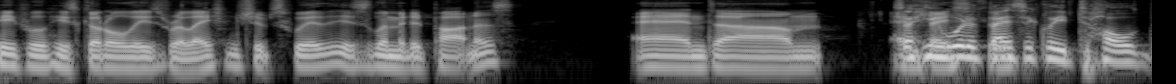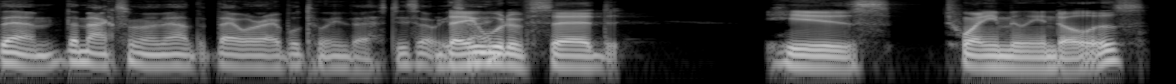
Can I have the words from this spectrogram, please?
people he's got all these relationships with, his limited partners, and um, So and he would have basically told them the maximum amount that they were able to invest. Is that what they saying? would have said, "Here's twenty million dollars,"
